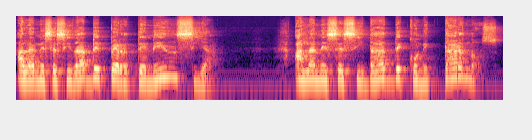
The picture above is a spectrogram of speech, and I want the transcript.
a la necesidad de pertenencia, a la necesidad de conectarnos.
